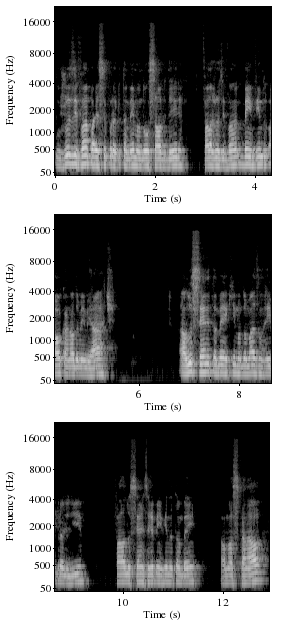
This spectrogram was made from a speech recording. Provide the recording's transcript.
O Josivan apareceu por aqui também, mandou um salve dele. Fala, Josivan, bem-vindo ao canal da Meme Arte. A Luciane também aqui mandou mais um rei para Lili. Fala, Luciane, seja bem-vinda também ao nosso canal.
